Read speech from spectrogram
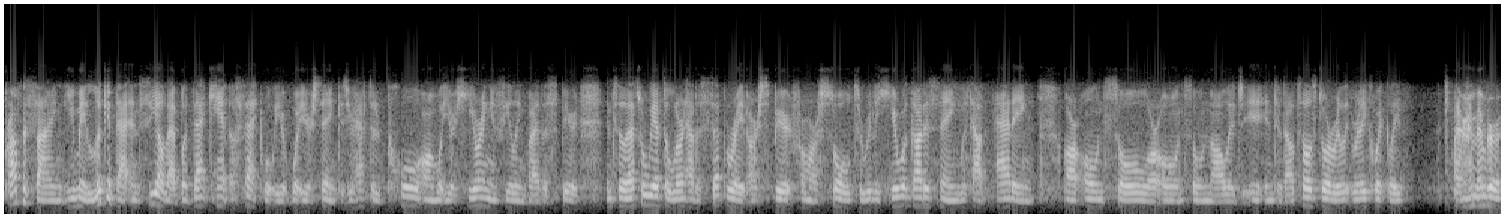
prophesying, you may look at that and see all that, but that can't affect what you're, what you're saying because you have to pull on what you're hearing and feeling by the Spirit. And so that's where we have to learn how to separate our spirit from our soul to really hear what God is saying without adding our own soul or own soul knowledge into it. I'll tell a story really, really quickly. I remember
